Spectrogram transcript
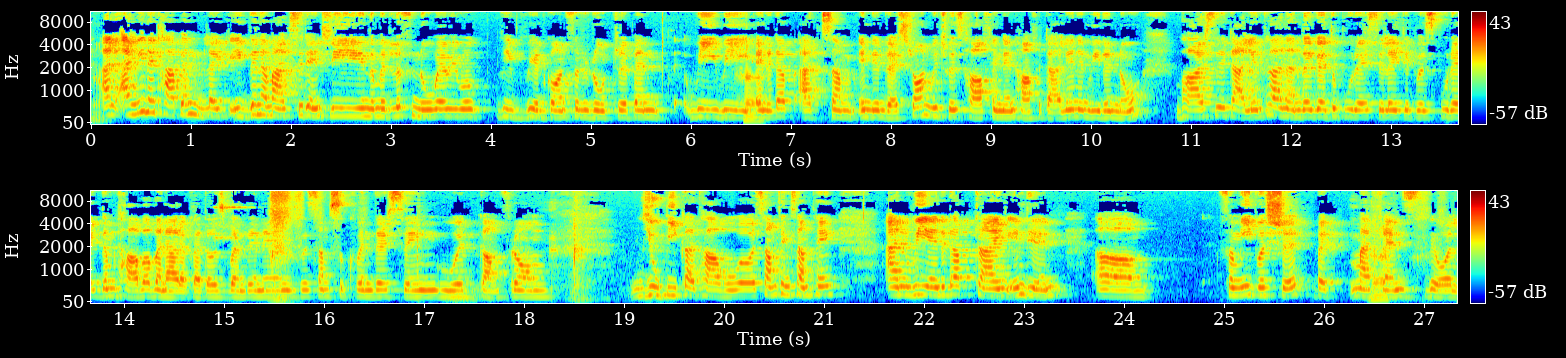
And I mean, it happened like ek din hum accidentally in the middle of nowhere. We were we, we had gone for a road trip and we we ended up at some Indian restaurant which was half Indian, half Italian, and we didn't know. बाहर से इटालियन था and अंदर गए तो पूरा ऐसे like it was पूरा एकदम ढाबा बना रखा था उस बंदे ने and it was some सुखविंदर सिंह who had come from यूपी का था वो something something And we ended up trying Indian. Um, for me it was shit but my friends they all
